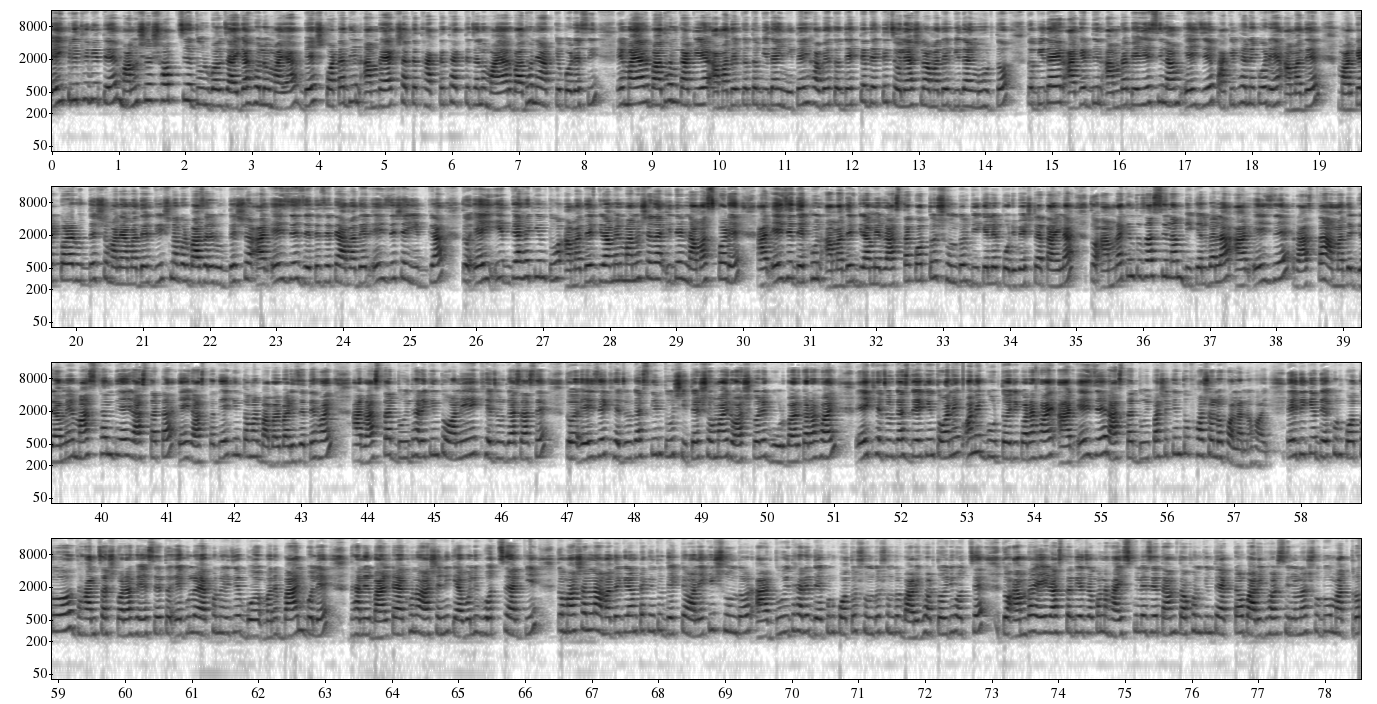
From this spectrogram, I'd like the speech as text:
এই পৃথিবীতে মানুষের সবচেয়ে দুর্বল জায়গা হলো মায়া। বেশ কটা দিন আমরা একসাথে থাকতে থাকতে যেন মায়ার বাঁধনে আটকে পড়েছি। এই মায়ার বাঁধন কাটিয়ে আমাদেরকে তো বিদায় নিতেই হবে। তো দেখতে দেখতে চলে আসলো আমাদের বিদায় মুহূর্ত। তো বিদায়ের আগের দিন আমরা বেরিয়েছিলাম এই যে পাখি ভ্যানে করে আমাদের মার্কেট করার উদ্দেশ্য মানে আমাদের কৃষ্ণনগর বাজারের উদ্দেশ্য। আর এই যে যেতে যেতে আমাদের এই যে সেই ঈদগাহ, তো এই ঈদগাহে কিন্তু আমাদের গ্রামের মানুষেরা ঈদের নামাজ পড়ে। আর এই যে দেখুন, আমাদের গ্রামের রাস্তা কত সুন্দর বিকেলের পরিবেশটা, তাই না? তো আমরা কিন্তু যাচ্ছিলাম বিকেলবেলা, আর এই যে রাস্তা আমাদের গ্রামের মাঝখান দিয়ে এই রাস্তাটা, এই রাস্তা দিয়ে কিন্তু আমার বাবার বাড়ি যেতে হয়। আর রাস্তার দুই ধারে কিন্তু অনেক খেজুর গাছ আছে। তো এই যে খেজুর গাছ কিন্তু শীতের সময় রস করে গুড় বার করা হয়। এই খেজুর গাছ দিয়ে কিন্তু অনেক অনেক গুড় তৈরি করা হয়। আর এই যে রাস্তার দুই পাশে কিন্তু ফসলও ফলানো হয়। এইদিকে দেখুন কত ধান চাষ করা হয়েছে। তো এগুলো এখনও এই যে মানে বাল বলে ধানের বালটা এখনও আসেনি, কেবলই হচ্ছে আর কি। তো মাসাল্লাহ আমাদের গ্রামটা কিন্তু দেখতে অনেকই সুন্দর। আর দুই ধারে দেখুন কত সুন্দর সুন্দর বাড়িঘর তৈরি হচ্ছে। তো আমরা এই রাস্তা দিয়ে যখন হাই স্কুলে যেতাম, তখন কিন্তু একটাও বাড়িঘর ছিল না। শুধুমাত্র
